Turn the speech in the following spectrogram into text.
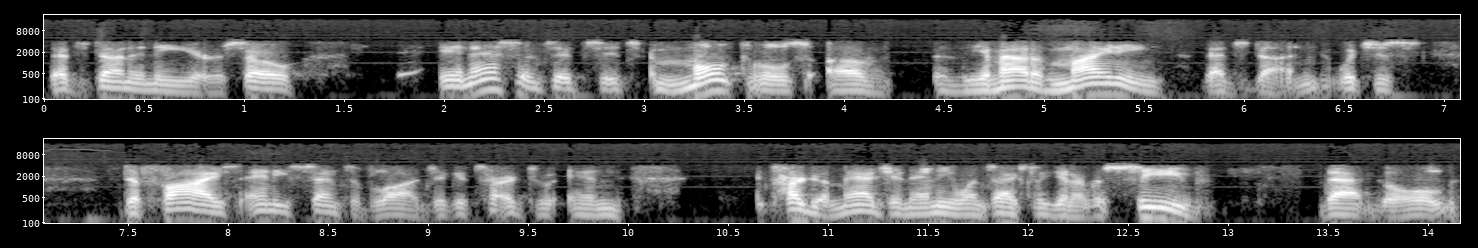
that's done in a year. So, in essence, it's it's multiples of the amount of mining that's done, which is defies any sense of logic. It's hard to and it's hard to imagine anyone's actually going to receive that gold.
